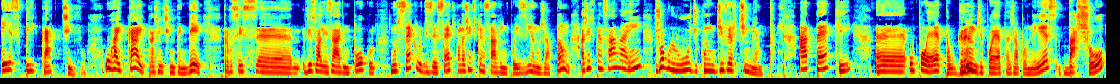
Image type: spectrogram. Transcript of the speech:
explicativo. O haikai, para a gente entender, para vocês é, visualizarem um pouco, no século XVII, quando a gente pensava em poesia no Japão, a gente pensava em jogo lúdico, em divertimento. Até que é, o poeta, o grande poeta japonês, baixou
